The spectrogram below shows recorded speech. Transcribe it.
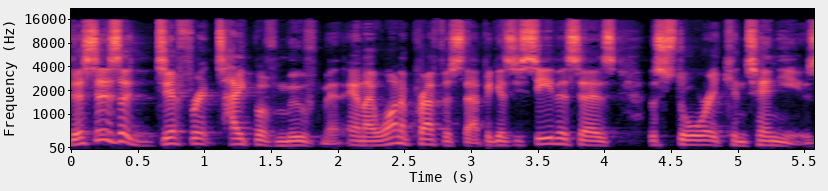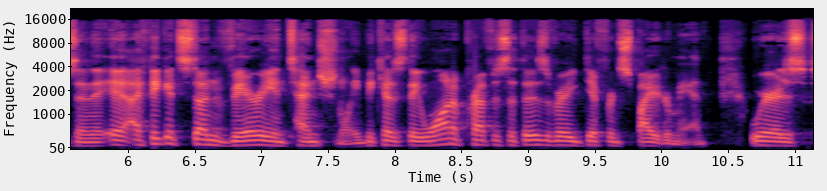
this is a different type of movement. And I want to preface that because you see this as the story continues. And it, I think it's done very intentionally because they want to preface that this is a very different Spider Man. Whereas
